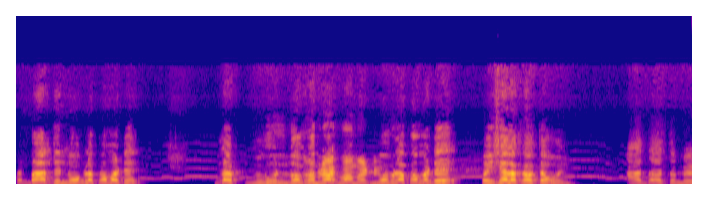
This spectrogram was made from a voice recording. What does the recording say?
અને બહાર જઈને નોમ લખવા માટે હું નોમ લખવા રાખવા માટે. નોમ રાખવા માટે પૈસા લખાવતા હોય. આ તો આ તમે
